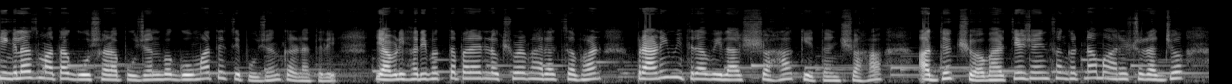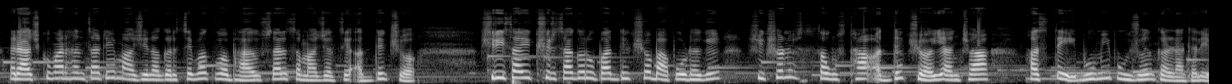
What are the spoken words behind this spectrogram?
हिंगलाज माता गोशाळा पूजन व गोमातेचे पूजन करण्यात आले. यावेळी हरिभक्तपरायण लक्ष्मण महाराज चव्हाण प्राणीमित्र विलास शहा केतन शहा अध्यक्ष भारतीय जैन संघटना महाराष्ट्र राज्य राजकुमार हंचाटे माजी नगरसेवक व भावसार समाजाचे अध्यक्ष श्री साई क्षीरसागर उपाध्यक्ष बापू ढगे शिक्षण संस्था अध्यक्ष यांच्या हस्ते भूमिपूजन करण्यात आले.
